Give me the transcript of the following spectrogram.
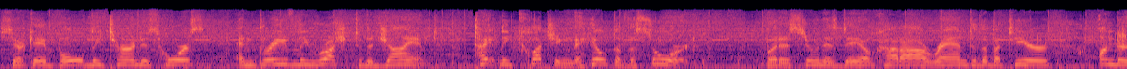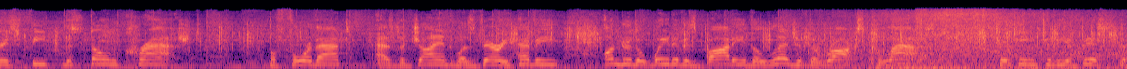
Sirke boldly turned his horse and bravely rushed to the giant, tightly clutching the hilt of the sword. But as soon as Deokara ran to the Batir, under his feet the stone crashed. Before that, as the giant was very heavy, under the weight of his body the ledge of the rocks collapsed, taking to the abyss the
